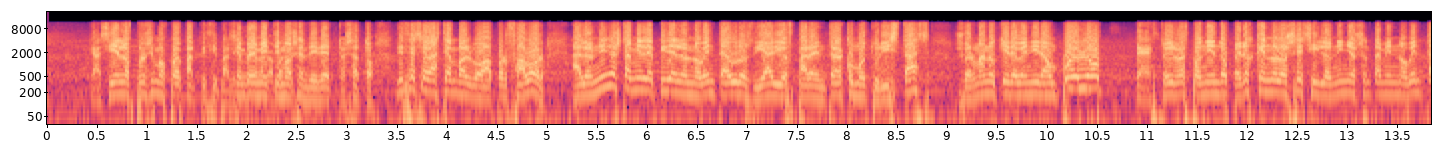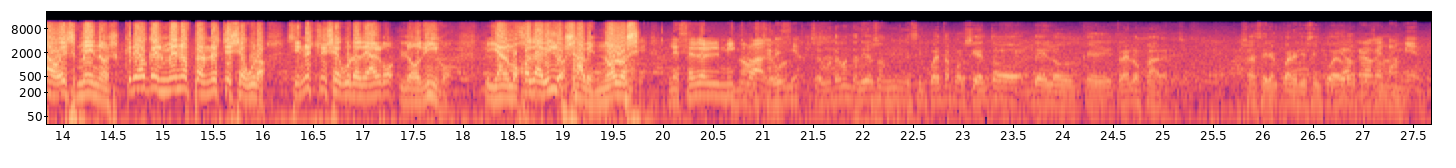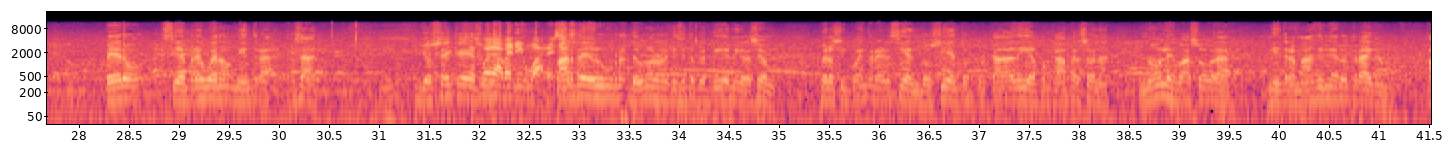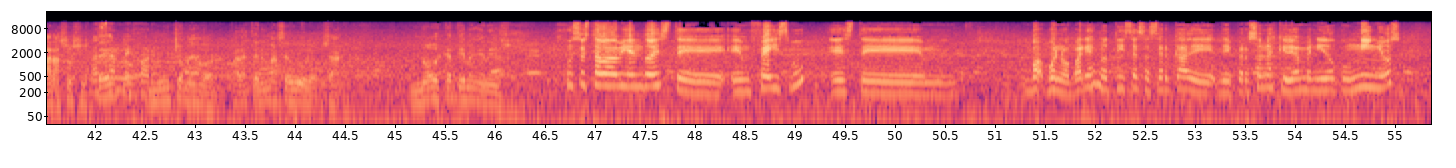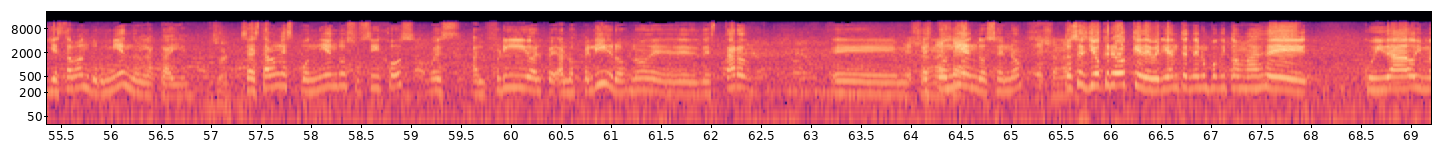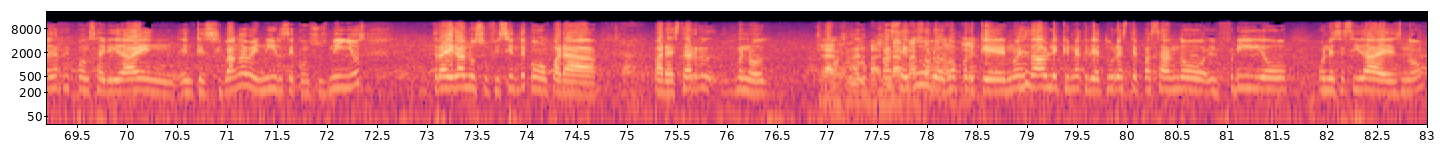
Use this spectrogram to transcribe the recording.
que así en los próximos puede participar. Siempre emitimos en directo, exacto. Dice Sebastián Balboa, por favor, a los niños también le piden los 90 euros diarios para entrar como turistas. Su hermano quiere venir a un pueblo, te estoy respondiendo, pero es que no lo sé si los niños son también 90 o es menos. Creo que es menos, pero no estoy seguro. Si no estoy seguro de algo, lo digo. Y a lo mejor David lo sabe, no lo sé. Le cedo el micro a Grecia. Según, según tengo entendido, son el 50% de lo que traen los padres. O sea, serían 45 euros. Yo creo que también, pero pero siempre es bueno mientras, o sea, yo sé que es puede averiguar, parte de, uno de los requisitos que pide migración, pero si pueden traer 100, 200 por cada día, por cada persona, no les va a sobrar. Mientras más dinero traigan para su sustento, mucho mejor, para estar más seguros. O sea, no escatimen en eso. Justo estaba viendo este en Facebook, este bueno, varias noticias acerca de, personas que habían venido con niños y estaban durmiendo en la calle. O sea, estaban exponiendo a sus hijos pues al frío, a los peligros, ¿no? De, estar eh, exponiéndose, ¿no? Entonces yo creo que deberían tener un poquito más de cuidado y más de responsabilidad en, en, que si van a venirse con sus niños, traigan lo suficiente como para, para estar, bueno, más seguro, ¿no? Porque no es dable que una criatura esté pasando el frío o necesidades, ¿no?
